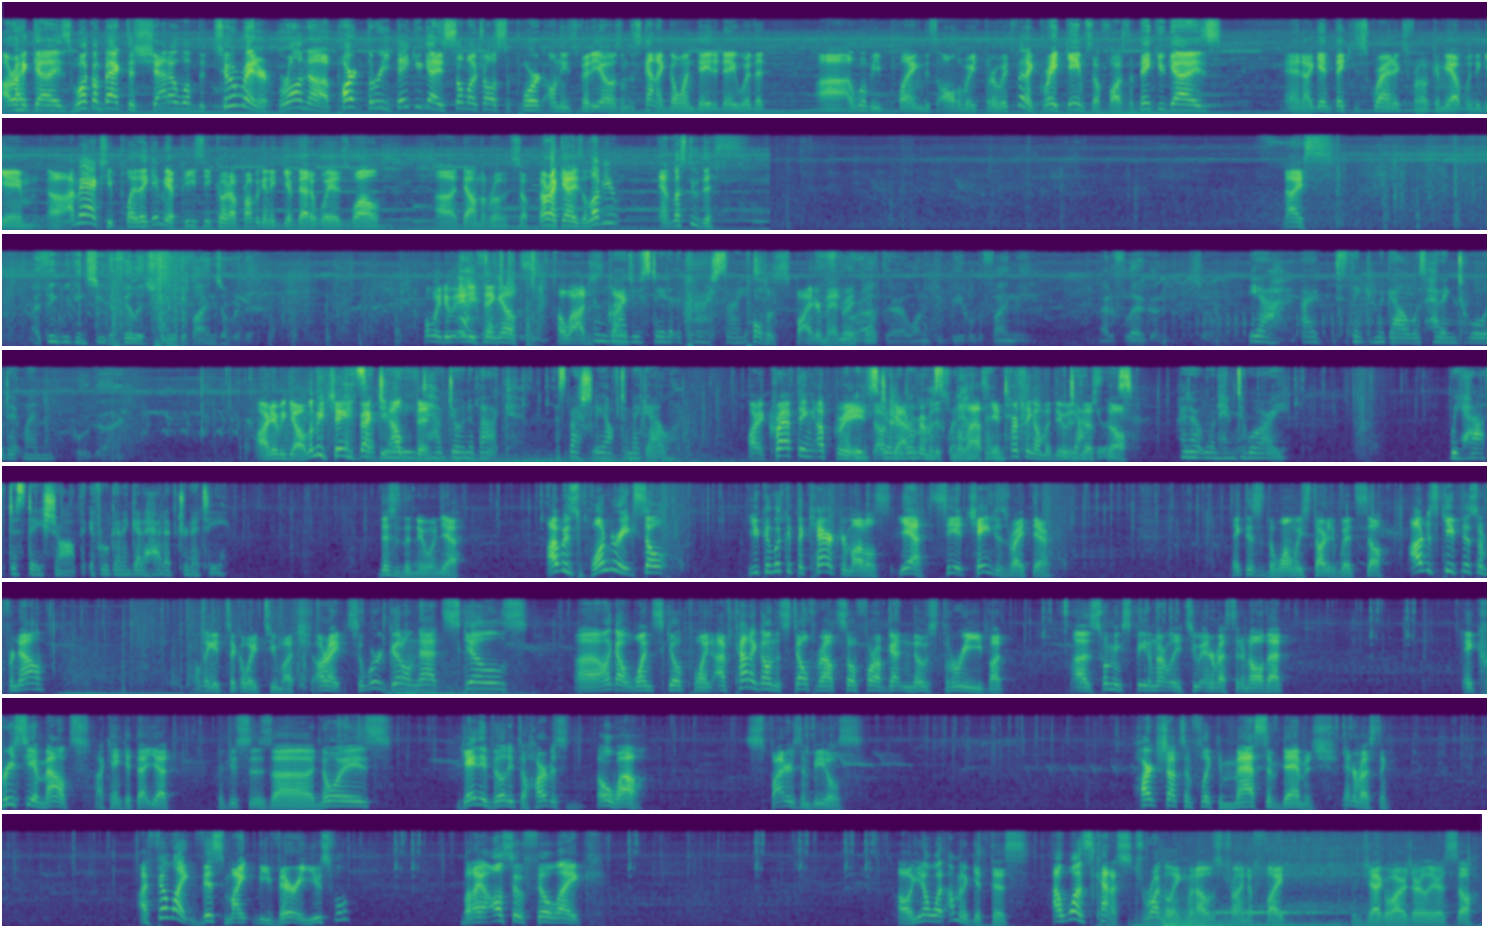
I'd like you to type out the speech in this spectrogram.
Alright guys, welcome back to Shadow of the Tomb Raider. We're on uh, part 3. Thank you guys so much for all the support on these videos. I'm just kind of going day to day with it. Uh, I will be playing this all the way through. It's been a great game so far, so thank you guys. And again, thank you Square Enix for hooking me up with the game. Uh, I may actually play. They gave me a PC code. I'm probably going to give that away as well uh, down the road. So, alright guys, I love you, and let's do this. Nice. I think we can see the village through the vines over there. Will we do anything else? Oh wow, I just I'm glad like, you stayed at the crash site. pulled a Spider-Man if you right were there. out there, I wanted you to be able to find me. I had a flare gun, so Yeah, I think Miguel was heading toward it when. poor guy. Alright, here we go. Let me change It's back such the a relief outfit. to have Jonah back, especially after Miguel. Alright, crafting upgrades. Okay, Jonah I remember this ask from what the last game. First thing I'm gonna do The is this though. I don't want him to worry. We have to stay sharp if we're gonna get ahead of Trinity. This is the new one, yeah. I was wondering, so you can look at the character models. Yeah, see it changes right there. I think this is the one we started with, so I'll just keep this one for now. I don't think it took away too much. Alright, so we're good on that. Skills. Uh, I only got one skill point. I've kind of gone the stealth route so far. I've gotten those three, but uh, swimming speed, I'm not really too interested in all that. Increase the amounts. I can't get that yet. Reduces uh, noise. Gain the ability to harvest... Oh, wow. Spiders and beetles. Heart shots inflict massive damage. Interesting. I feel like this might be very useful. But I also feel like... Oh, you know what? I'm to get this. I was kind of struggling when I was trying to fight the Jaguars earlier, so...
